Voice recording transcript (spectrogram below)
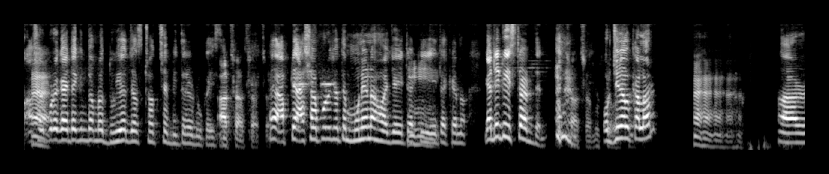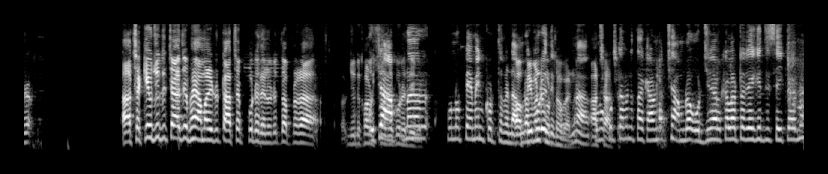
আসার হ্যাঁ। পরে গাড়িটা কিন্তু আমরা ধুয়ে জাস্ট হচ্ছে ভিতরে ঢুকাইছি। আচ্ছা আচ্ছা আচ্ছা। হ্যাঁ আপনি আসার পরে যাতে মনে না হয় যে এটা কি এটা কেন গাড়ি একটু স্টার্ট দেন। আচ্ছা, আচ্ছা অরিজিনাল কালার হ্যাঁ হ্যাঁ হ্যাঁ হ্যাঁ হ্যাঁ। আর আচ্ছা কেউ যদি চায় যে ভাই আমার একটু টাচ আপ করে দেন ওটা তো আপনারা যদি খরচ করে আপনার কোনো পেমেন্ট করতে হবে না আমরা করে করতে হবে না। কোনো আচ্ছা, করতে আচ্ছা। হবে না তার কারণ হচ্ছে আমরা অরিজিনাল কালারটা রেখে দিই সেই কারণে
